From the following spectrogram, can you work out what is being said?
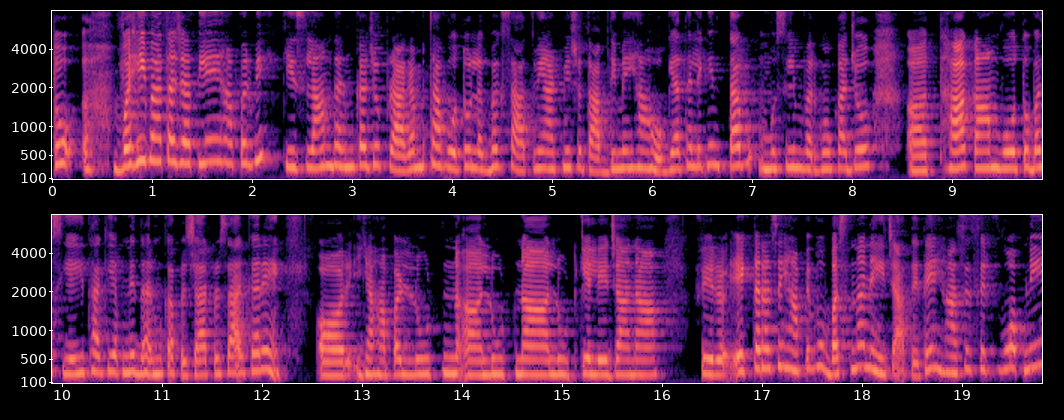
तो वही बात आ जाती है यहाँ पर भी कि इस्लाम धर्म का जो प्रारंभ था वो तो लगभग सातवीं, आठवीं शताब्दी में यहाँ हो गया था, लेकिन तब मुस्लिम वर्गों का जो था काम वो तो बस यही था कि अपने धर्म का प्रचार प्रसार करें और यहाँ पर लूट लूटना, लूट के ले जाना, फिर एक तरह से यहाँ पे वो बसना नहीं चाहते थे, यहाँ से सिर्फ़ वो अपनी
